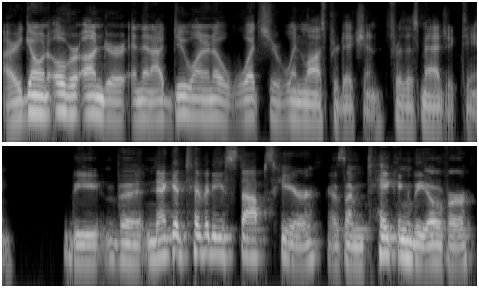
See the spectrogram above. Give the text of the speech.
Are you going over under? And then I do want to know what's your win loss prediction for this Magic team. The the negativity stops here as I'm taking the over.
